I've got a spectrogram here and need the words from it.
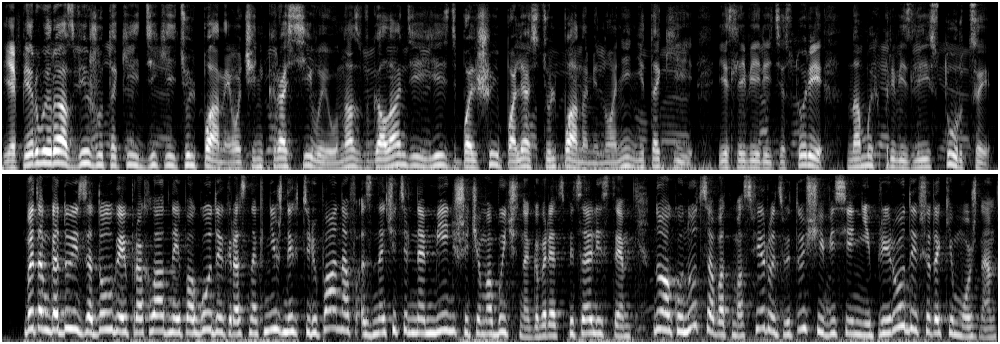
Я первый раз вижу такие дикие тюльпаны, очень красивые. У нас в Голландии есть большие поля с тюльпанами, но они не такие. Если верить истории, нам их привезли из Турции. В этом году из-за долгой и прохладной погоды краснокнижных тюльпанов значительно меньше, чем обычно, говорят специалисты. Но окунуться в атмосферу цветущей весенней природы все-таки можно.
